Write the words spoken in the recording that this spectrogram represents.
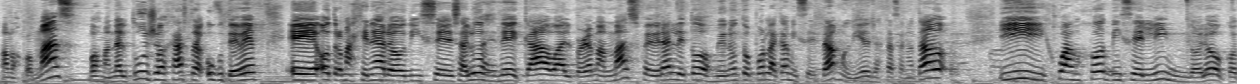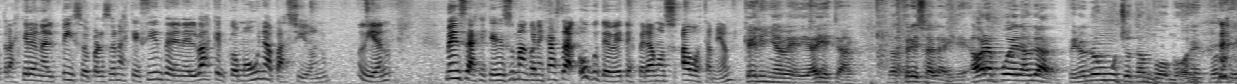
Vamos con más. Vos mandá el tuyo, hashtag UQTV. Eh, otro más, Genaro, dice, saludos desde Cava, el programa más federal de todos. Me anoto por la camiseta. Muy bien, ya estás anotado. Y Juanjo dice, lindo, loco, trajeron al piso personas que sienten en el básquet como una pasión. Muy bien. Mensajes que se suman con el hashtag UQTV, te esperamos a vos también. Qué línea media, ahí están, los tres al aire. Ahora pueden hablar, pero no mucho tampoco, ¿eh? porque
